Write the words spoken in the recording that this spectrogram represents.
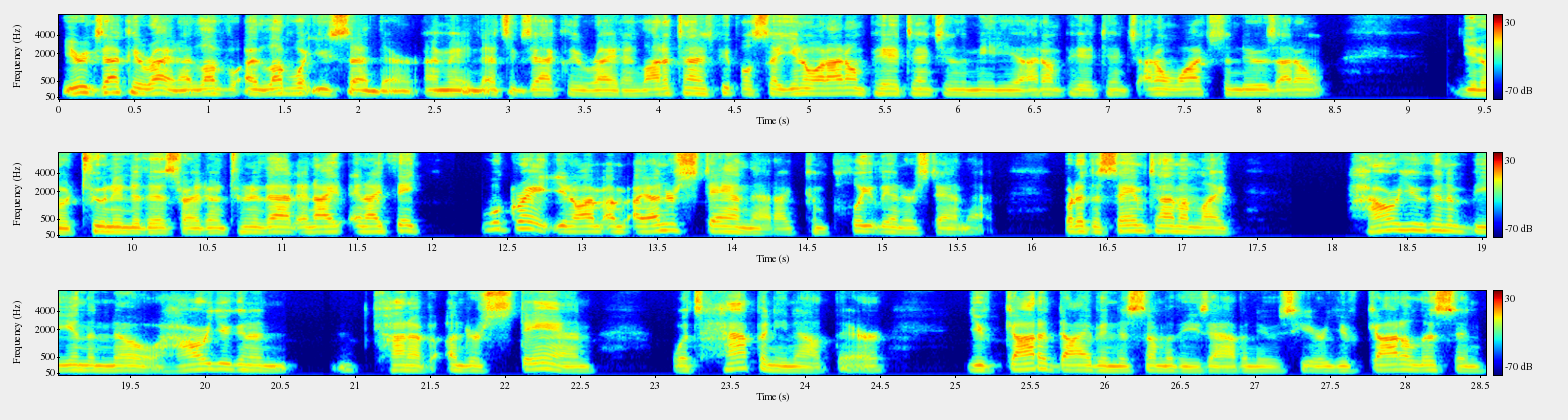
You're exactly right. I love I love what you said there. I mean, that's exactly right. And a lot of times people say, you know what, I don't pay attention to the media. I don't pay attention. I don't watch the news. I don't, you know, tune into this or I don't tune into that. And I and I think, well, great. You know, I'm, I'm I understand that. I completely understand that. But at the same time, I'm like, how are you going to be in the know? How are you going to kind of understand what's happening out there? You've got to dive into some of these avenues here. You've got to listen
